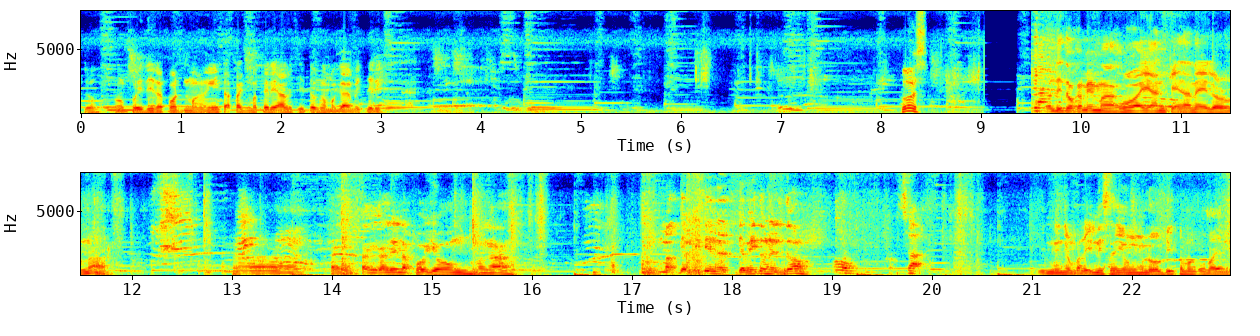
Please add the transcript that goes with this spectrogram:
So, oh, pwede na po mga itatag materialis ito nga magamit diri. Boss! Dito kami mga kawayan kay Nanay Lorna. Ah, tang- tanggalin na po yung mga gamitin at gamiton na dito. Oh, sa Tingnan nyo, malinis na yung loob dito mga kabayan.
